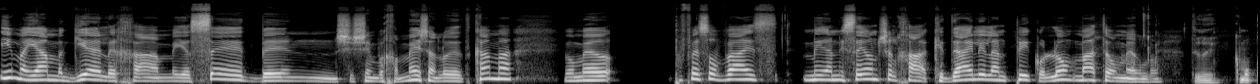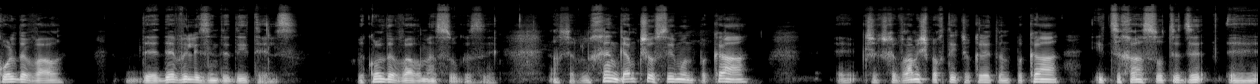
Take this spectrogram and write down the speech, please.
אם היה מגיע אליך מייסד בן 65 אני לא יודעת כמה ואומר פרופסור וייס מהניסיון שלך כדאי לי להנפיק או לא מה אתה אומר לו. תראי כמו כל דבר the devil is in the details. וכל דבר מהסוג הזה. עכשיו לכן גם כשעושים הנפקה אה, כשחברה משפחתית שוקלת הנפקה היא צריכה לעשות את זה אה,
